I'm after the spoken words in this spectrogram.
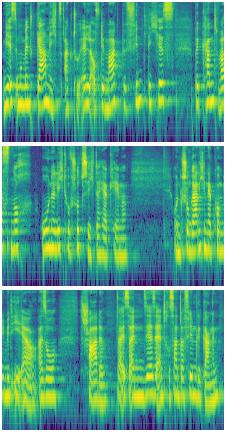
mir ist im Moment gar nichts aktuell auf dem Markt befindliches bekannt, was noch ohne Lichthofschutzschicht daherkäme. Und schon gar nicht in der Kombi mit IR. Also schade. Da ist ein sehr, sehr interessanter Film gegangen.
